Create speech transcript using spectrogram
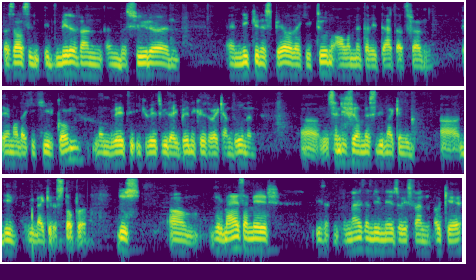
dat zelfs in, in, het midden van een blessure en, en niet kunnen spelen, dat ik toen al een mentaliteit had van eenmaal dat ik hier kom, dan weet ik, ik weet wie dat ik ben, ik weet wat ik kan doen. En, uh, er zijn niet veel mensen die mij kunnen, uh, die, die mij kunnen stoppen. Dus um, voor mij is dat meer, is dat, voor mij is dat nu meer zoiets van, oké, okay,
